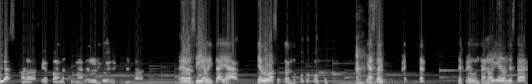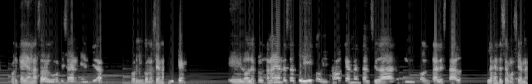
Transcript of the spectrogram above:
digas palabras que me puedan lastimar, es lo único que le comentaba. Pero sí, ahorita ya, ya lo va aceptando poco a poco. Ah, ya hasta le preguntan, oye, ¿dónde está? Porque allá en Lázaro algunos sí saben mi identidad, porque conocían a Quique. Y luego le preguntan, oye, ¿dónde está tu hijo? Y no, que anda en tal ciudad o en tal estado. La gente se emociona.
